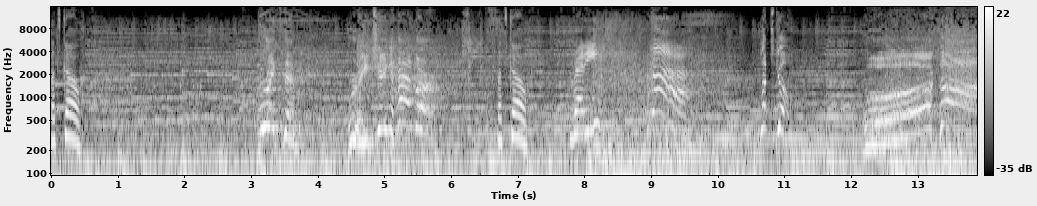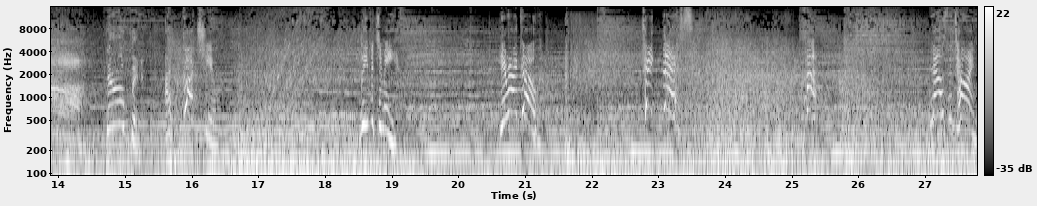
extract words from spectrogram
Let's go. Break them! Raging Hammer! Let's go. Ready? Ha! Let's go! Oh! They're open! I've got you! Leave it to me. Here I go! Take this! Ha! Now's the time!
